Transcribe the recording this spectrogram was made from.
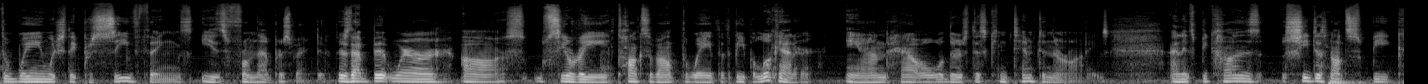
the way in which they perceive things is from that perspective. There's that bit where uh, Ciri talks about the way that the people look at her and how there's this contempt in their eyes. And it's because she does not speak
